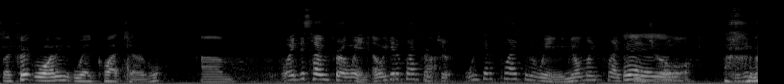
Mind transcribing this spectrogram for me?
So quick warning, we're quite terrible. Um, We're just hoping for a win. Are we gonna play for a draw? We're gonna play for the win. We normally play for Yeah, the yeah, draw. We're gonna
